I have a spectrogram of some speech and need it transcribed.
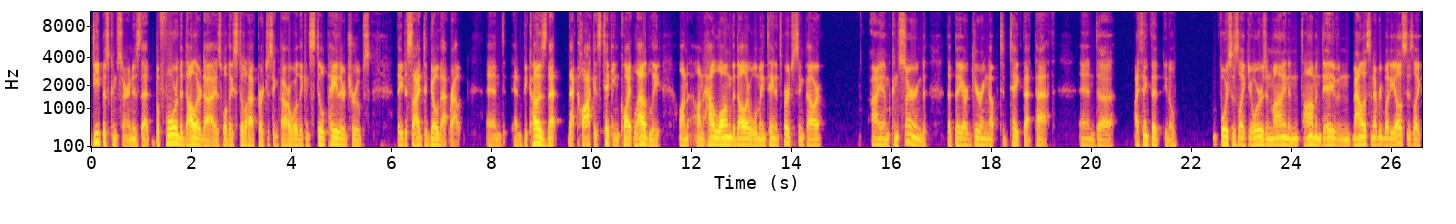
deepest concern is that before the dollar dies while they still have purchasing power while they can still pay their troops they decide to go that route. And and because that that clock is ticking quite loudly on on how long the dollar will maintain its purchasing power i am concerned that they are gearing up to take that path and uh, I think that, you know, voices like yours and mine and Tom and Dave and Malice and everybody else is like,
